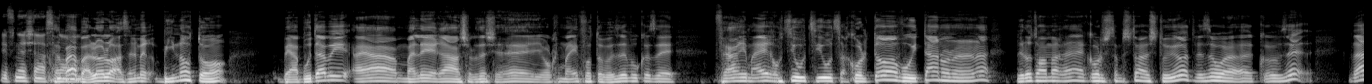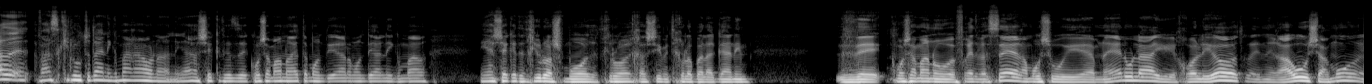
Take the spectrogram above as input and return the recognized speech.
לפני שאנחנו... סבבה, לא, לא, אז אני אומר, בינוטו, באבו דאבי היה מלא רעש על זה שהי, הולכים להעיף אותו וזה, והוא כזה, פרארי מהר הוציאו ציוץ, הכל טוב, הוא איתנו, נה נה נה, בינוטו אמר, אה, הכל שטויות, וזהו, אה, זה, ואז, ואז כאילו, אתה יודע, נגמר העונה, נהיה השקט הזה, כמו שאמרנו, היה את המונדיאל, המונדיאל נגמר, נהיה שקט, התחילו השמועות, התחילו הרכשים, התחילו הבלאגנים. וכמו שאמרנו, פרד וסר, אמרו שהוא יהיה המנהל אולי, יכול להיות, ראו, שמעו, אה,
